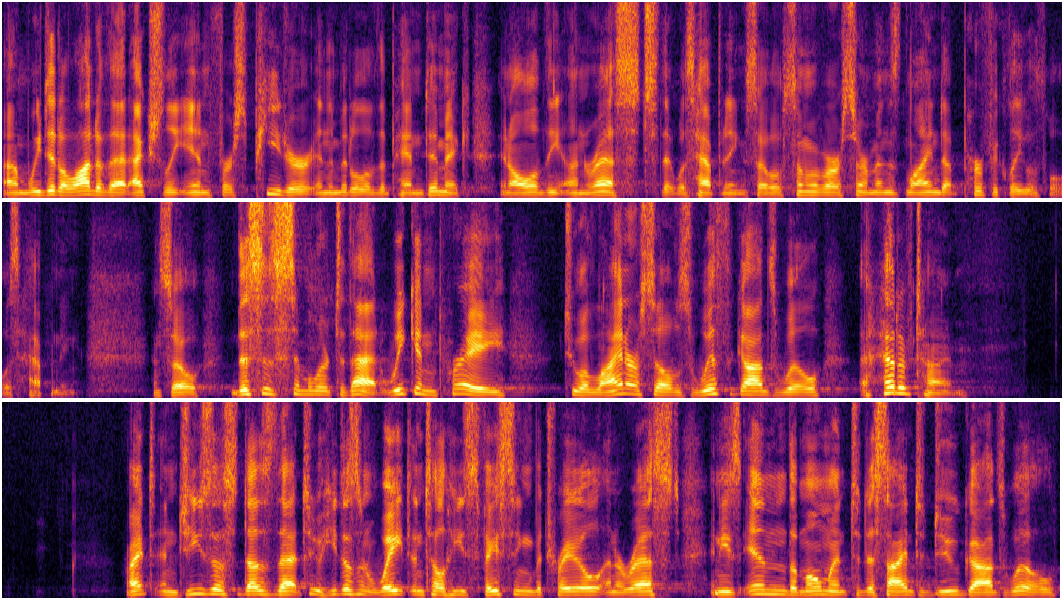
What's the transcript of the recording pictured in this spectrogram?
Um, we did a lot of that actually in First Peter in the middle of the pandemic and all of the unrest that was happening. So some of our sermons lined up perfectly with what was happening. And so this is similar to that. We can pray to align ourselves with God's will ahead of time. Right? And Jesus does that too. He doesn't wait until he's facing betrayal and arrest and he's in the moment to decide to do God's will.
